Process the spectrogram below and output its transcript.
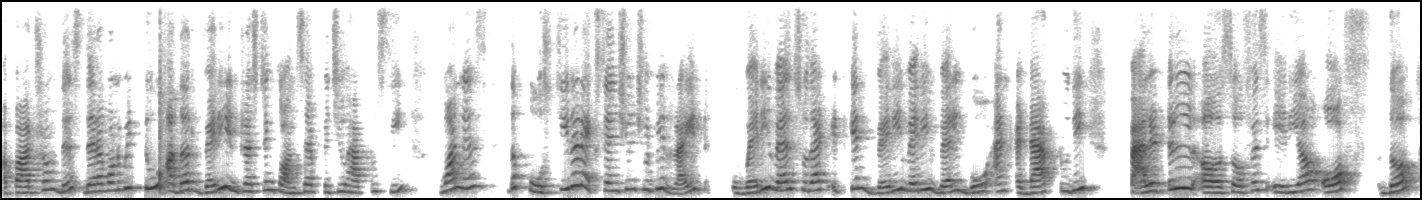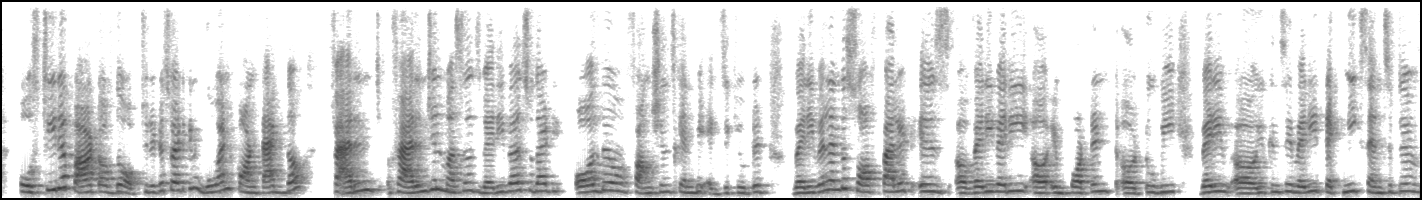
Apart from this, there are going to be two other very interesting concepts which you have to see. One is the posterior extension should be right very well so that it can very, very well go and adapt to the palatal uh, surface area of the posterior part of the obturator. So it can go and contact the pharynge, pharyngeal muscles very well so that all the functions can be executed very well. And the soft palate is uh, very very uh, important uh, to be very uh, you can say very technique sensitive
